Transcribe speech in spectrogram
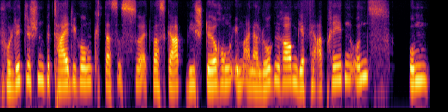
politischen Beteiligung, dass es so etwas gab wie Störung im analogen Raum. Wir verabreden uns um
